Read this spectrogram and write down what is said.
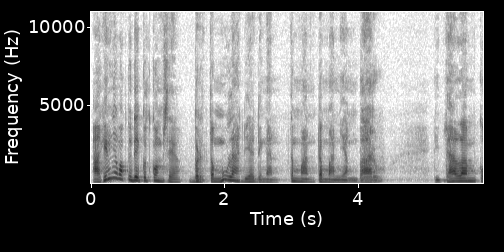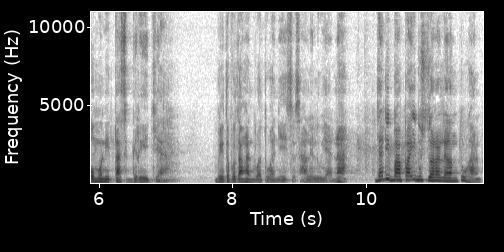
Akhirnya waktu dia ikut komsel, bertemulah dia dengan teman-teman yang baru. Di dalam komunitas gereja. Beri tepuk tangan buat Tuhan Yesus. Haleluya. Nah, jadi Bapak Ibu Saudara dalam Tuhan,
